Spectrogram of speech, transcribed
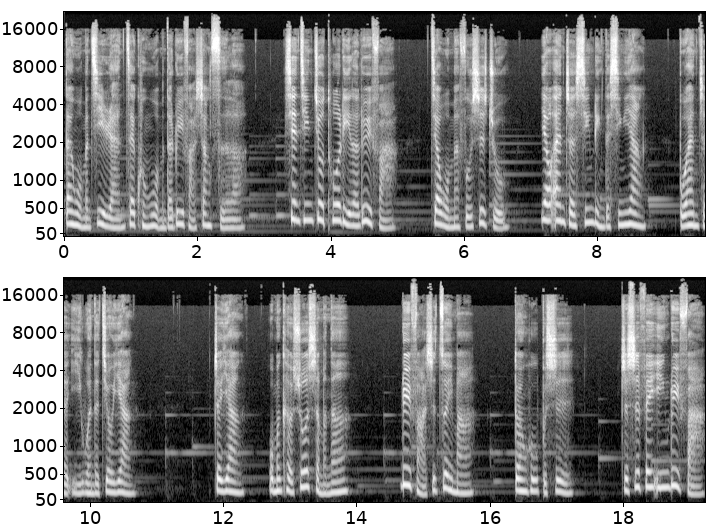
但我们既然在捆我们的律法上死了，现今就脱离了律法，叫我们服事主，要按着心灵的新样，不按着仪文的旧样。这样，我们可说什么呢？律法是罪吗？断乎不是。只是非因律法，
